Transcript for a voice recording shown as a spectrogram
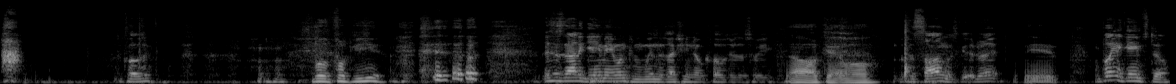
Ha! The closer. Motherfucker, you. This is not a game anyone can win. There's actually no closer this week. Oh, okay, well, But the song was good, right? yeah. We're playing a game still.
